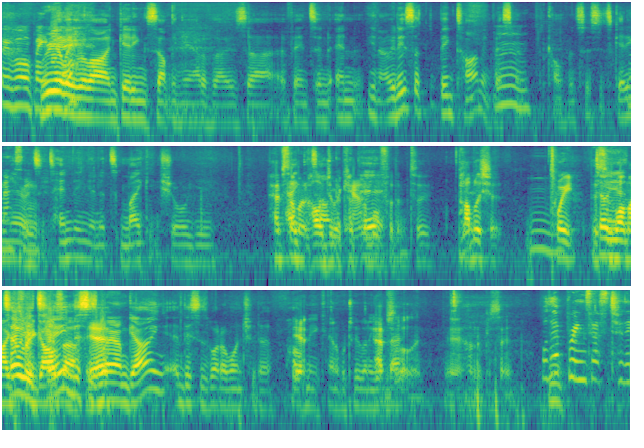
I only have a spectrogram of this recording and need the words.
We've all been really there. rely on getting something out of those uh, events. And, and, you know, it is a big time investment, conferences. It's getting there, it's Mm. Attending, and it's making sure you Have Take someone the hold you accountable prepare. for them too. Publish it. Mm. Tweet. This tell, is you, what my tell three your goals team are. this Yeah. is where I'm going, this is what I want you to hold Yeah. me accountable to when I get back. Absolutely. Yeah, 100%. Well, that brings us to the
